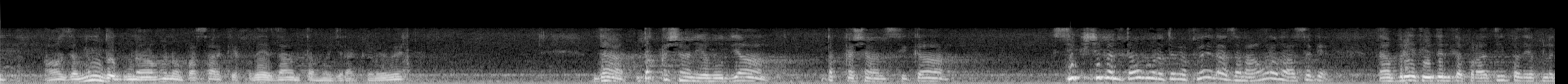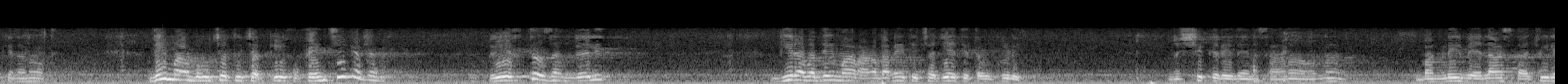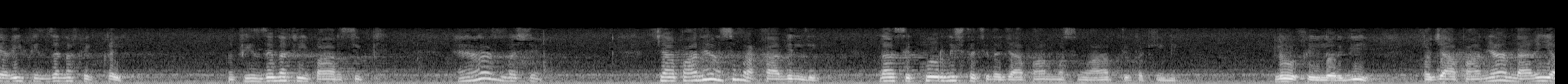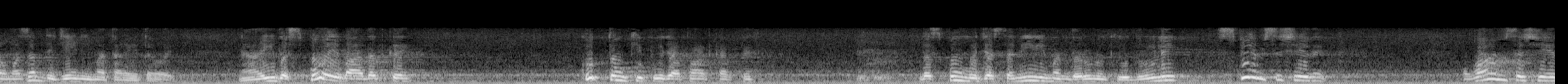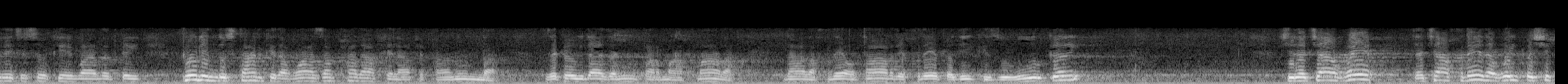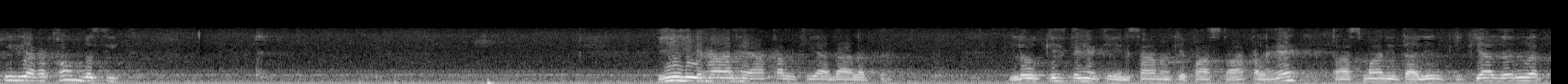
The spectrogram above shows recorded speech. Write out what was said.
او زموږ د ګناهونو په سر کې خدای ځان ته مجره کړی دی دا دقه شان یهودیان دقه شان سیکان سیک شکل ته وګوره ته خدای دا ځناوره دا څه کوي دا برېتې دلته پراتی په دې خله کې ننوت دې مار به اوچت اوچت کې خو قینچي که که ویخته ځنګلي ګیره به دې مار هغه دغه ته چجې ته تو کړی نشکرې د انسانانو نه بنگلې ویلاس تا چولې غي پنځه نه خکې نو پنځه نه خې پار سیک حیران بشي جاپانیان څومره قابل دي دا سکور نشته چې د جاپان مصنوعات ته پکې نه لوخي لرګي خو جاپانیان دا غي یو مذهب د جینی متغه ته وي نائی د سپو عبادت کوي کتوں کی پوجا پاٹ کرتے د سپو مجسمی وی مندرونو کې ودرولی سپیم سشی دی غوام سشی دی چې څوک عبادت کوي ټول هندستان کې د غوا ذبح دا خلاف قانون ده ځکه دا زمون پرماتما ده دا د خدای او تار د خدای په دې کې ظهور کوي چې دا چا غوي دا چا خدای دا غوي په شکل یې هغه قوم بسی یہی حال ہے عقل کی عدالت کا لوگ کہتے ہیں کہ انسانوں کے پاس تو عقل ہے تو آسمانی تعلیم کی کیا ضرورت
